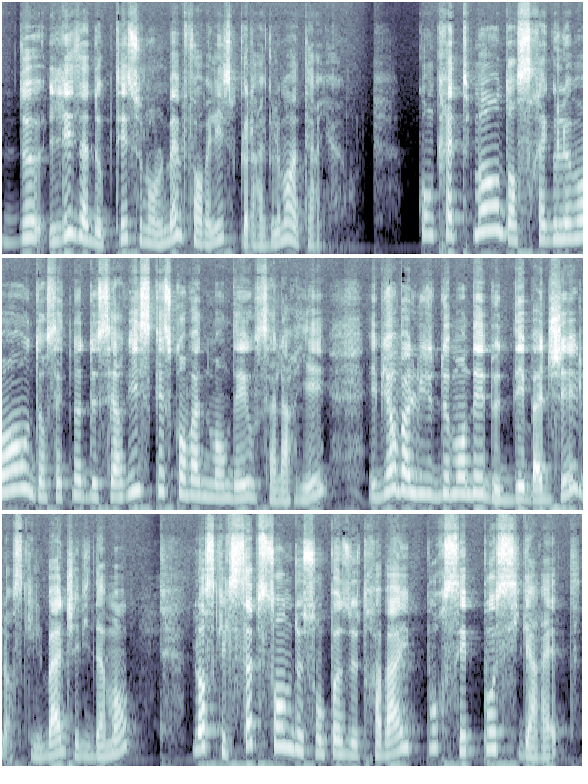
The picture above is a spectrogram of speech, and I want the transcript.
de les adopter selon le même formalisme que le règlement intérieur. Concrètement, dans ce règlement, dans cette note de service, qu'est-ce qu'on va demander au salarié Eh bien, on va lui demander de débadger, lorsqu'il badge évidemment, lorsqu'il s'absente de son poste de travail pour ses pauses cigarettes.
